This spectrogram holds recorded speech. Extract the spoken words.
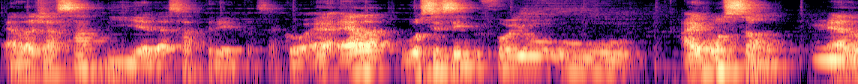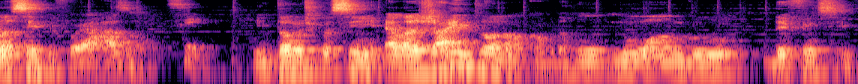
ela já sabia dessa treta, sacou? É- Ela, você sempre foi o, o- a emoção, Uhum. ela sempre foi a razão. Sim. Então, tipo assim, ela já entrou na Rum num ângulo defensivo.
